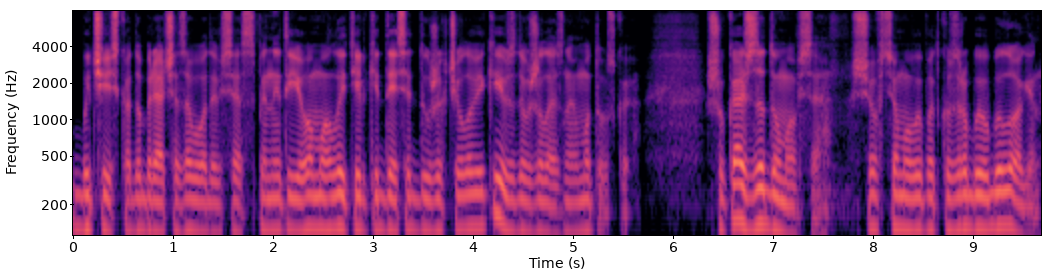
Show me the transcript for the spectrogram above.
бичисько добряче заводився, спинити його могли тільки десять дужих чоловіків з довжелезною мотузкою. Шукач задумався, що в цьому випадку зробив би Логін.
